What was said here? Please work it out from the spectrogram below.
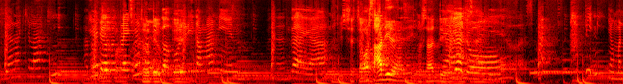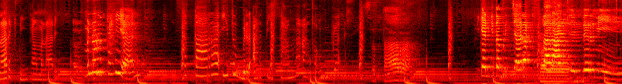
dia laki-laki, dia dapat pelecehan tapi nggak boleh iya. ditanganin. Enggak ya. nggak bisa Harus cowok adil ya sih. harus adil Ya, Iya dong. Tapi nih yang menarik nih, yang menarik. Menurut kalian setara itu berarti sama atau enggak sih? Setara. Kan kita bicara kesetaraan gender nih.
